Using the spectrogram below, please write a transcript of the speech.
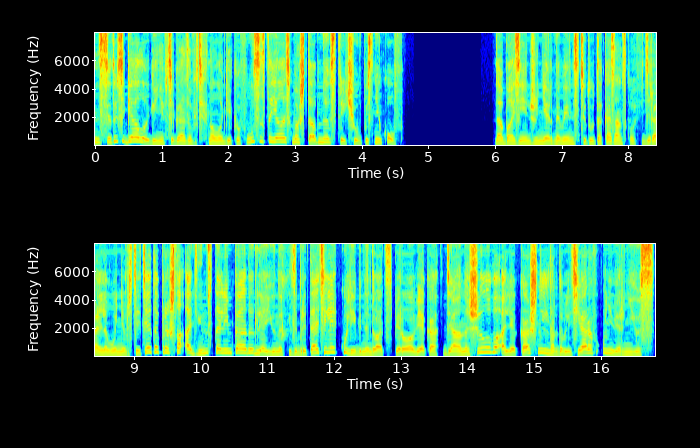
Институте геологии и нефтегазовых технологий КФУ состоялась масштабная встреча выпускников. На базе Инженерного института Казанского федерального университета прошла 11-я Олимпиада для юных изобретателей Кулибины 21 века. Диана Шилова, Олег Кашин, Леонард Влетьяров, Univer News.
